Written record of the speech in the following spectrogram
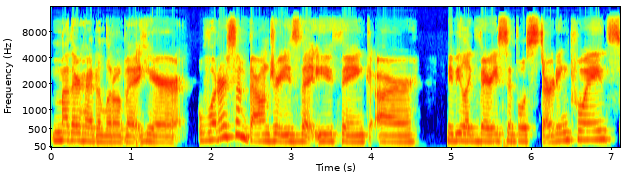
motherhood a little bit here, what are some boundaries that you think are maybe like very simple starting points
